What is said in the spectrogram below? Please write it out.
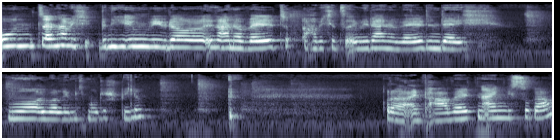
Und dann ich, bin ich irgendwie wieder in einer Welt, habe ich jetzt wieder eine Welt, in der ich nur Überlebensmodus spiele. Oder ein paar Welten eigentlich sogar.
